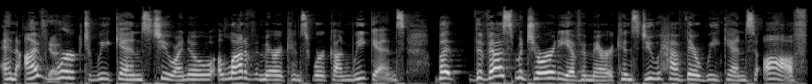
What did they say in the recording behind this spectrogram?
And I've yes. worked weekends too. I know a lot of Americans work on weekends, but the vast majority of Americans do have their weekends off.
